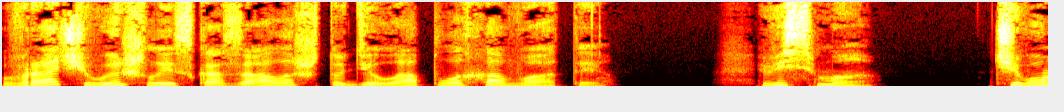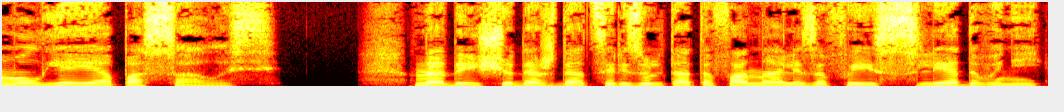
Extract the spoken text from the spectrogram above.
Врач вышла и сказала, что дела плоховаты. Весьма. Чего, мол, я и опасалась. Надо еще дождаться результатов анализов и исследований,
